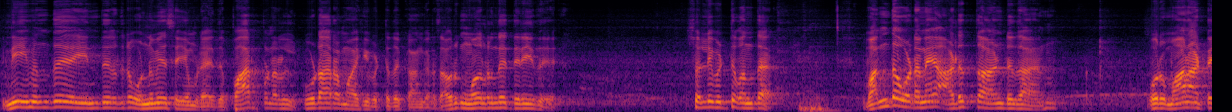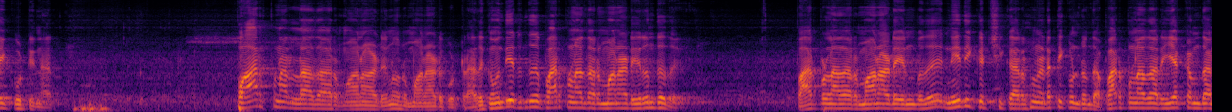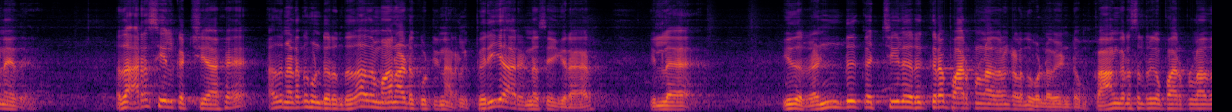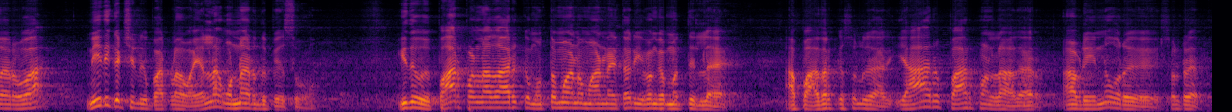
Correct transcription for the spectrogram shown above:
நீ வந்து இந்த இருந்துட்டு ஒன்றுமே செய்ய முடியாது. பார்ப்பனர்கள் கூடாரமாகி விட்டது காங்கிரஸ். அவருக்கு முதலிருந்தே தெரியுது. சொல்லிவிட்டு வந்தார். வந்த உடனே அடுத்த ஆண்டு தான் ஒரு மாநாட்டை கூட்டினார். பார்ப்பனல்லாதார் மாநாடுன்னு ஒரு மாநாடு கூட்டுறார். அதுக்கு வந்து இருந்தது பார்ப்பனாதார் மாநாடு இருந்தது. பார்ப்பனாதார் மாநாடு என்பது நீதி கட்சிக்காரர்கள் நடத்தி கொண்டிருந்தார். பார்ப்பனாதார் இயக்கம் தானே இது. அது அரசியல் கட்சியாக அது நடந்து கொண்டிருந்தது. அது மாநாடு கூட்டினார்கள். பெரியார் என்ன செய்கிறார்? இல்லை இது ரெண்டு கட்சியில் இருக்கிற பார்ப்பனாதாரம் கலந்து கொள்ள வேண்டும். காங்கிரஸில் இருக்க பார்ப்பனாதாரவா நீதி கட்சியில் இருக்க பார்ப்பனலாவா எல்லாம் ஒன்றா இருந்து பேசுவோம். இது பார்ப்பனாதாருக்கு மொத்தமான மாநிலத்தார் இவங்க மத்து இல்லை. அப்போ அதற்கு சொல்லுகிறார் யார் பார்ப்பனலாதார் அப்படின்னு ஒரு சொல்கிறார்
